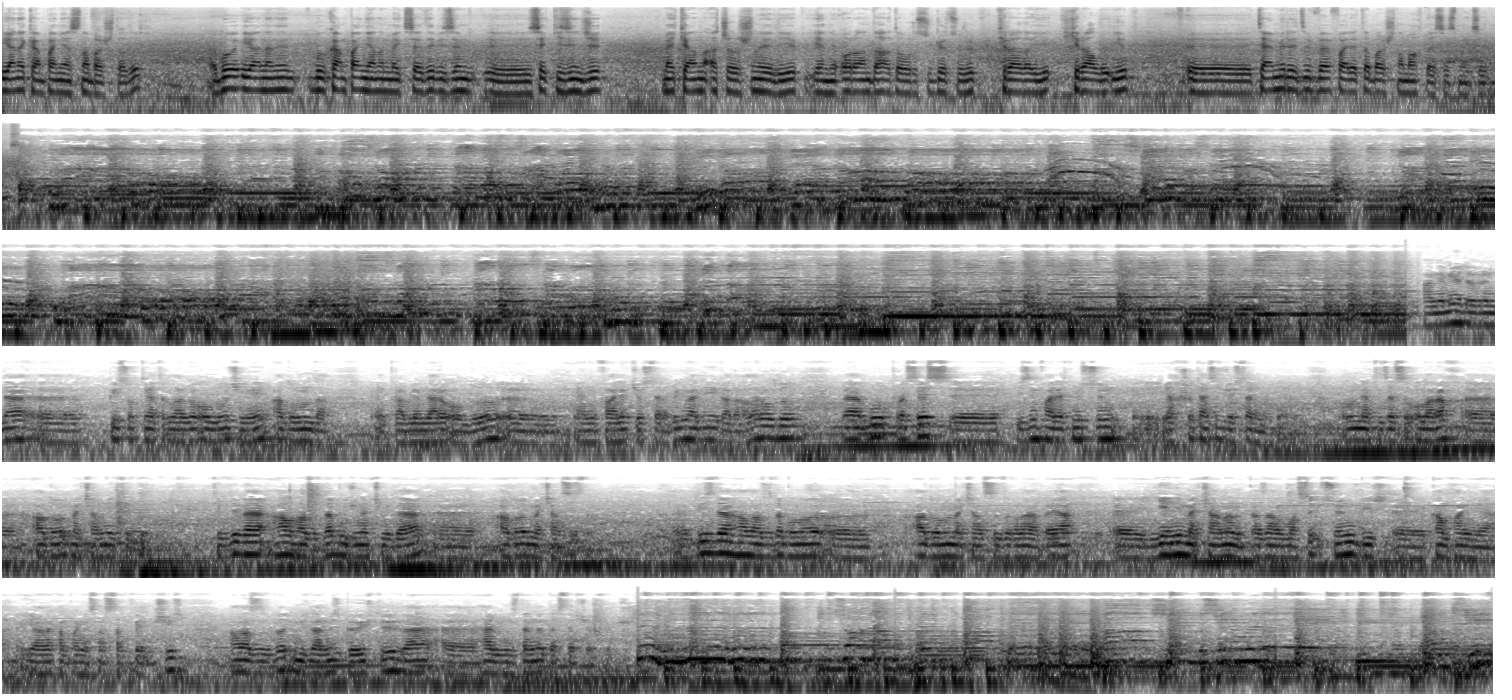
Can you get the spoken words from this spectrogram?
İyanə kampaniyasına başladıq. Bu İyanənin bu kampaniyanın məqsədi bizim 8-ci məkanın açılışını eləyib, yəni oranı daha doğrusu götürüb, kiralayıb, kiralayıb e, təmir edib və fəaliyyətə başlamaqdır əsas məqsədimiz. Dövründə e, bir çox teatrlarda olduğu kimi ADONun da e, problemləri oldu. E, yəni fəaliyyət göstərə bilmədi, qadağalar oldu və bu proses bizim fəaliyyətimiz üçün yaxşı təsir göstərmədi. Yəni onun nəticəsi olaraq ADO məkanını itirdi. İtirdi və hal-hazırda bu günə kimi də ADO məkansızdır. Biz də hal-hazırda bunu ADO-nun məkansızlığına və ya e, yeni məkanın qazanılması üçün bir e, kampaniyaya, iyanə kampaniyasına start vermişik. Hal-hazırda ümidlərimiz böyükdür və e, hər birinizdən də dəstək gözləyirik.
